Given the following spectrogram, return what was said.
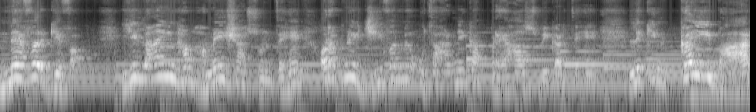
नेवर गिव अप ये लाइन हम हमेशा सुनते हैं और अपने जीवन में उतारने का प्रयास भी करते हैं। लेकिन कई बार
